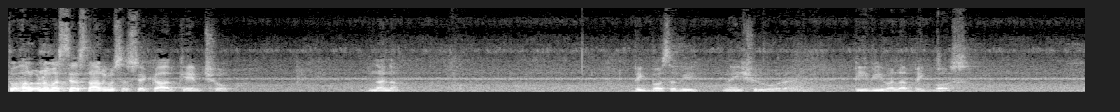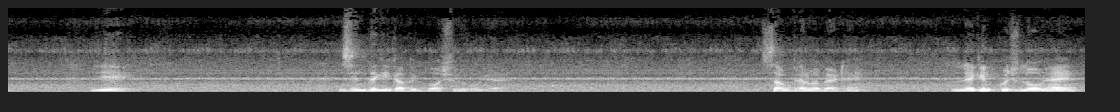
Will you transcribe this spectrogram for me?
तो हेलो, नमस्ते अस्नार सत श्रीकाल, केम छो? ना ना। बिग बॉस अभी नहीं शुरू हो रहा है। टीवी वाला बिग बॉस। ये ज़िंदगी का बिग बॉस शुरू हो गया है। सब घर में बैठे हैं। लेकिन कुछ लोग हैं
